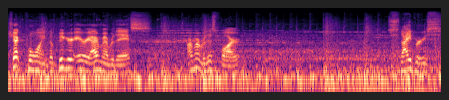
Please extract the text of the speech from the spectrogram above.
Checkpoint, the bigger area. I remember this. I remember this part. Snipers.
